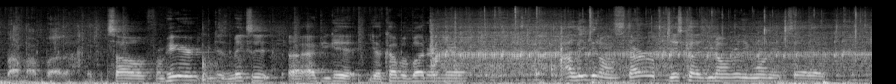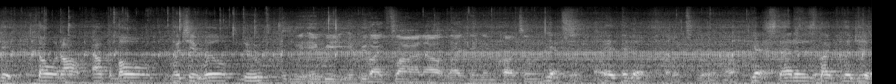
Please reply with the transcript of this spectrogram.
about my butter. So from here, you just mix it uh, after you get your cup of butter in there. I leave it on stir just because you don't really want it to get throw it out, out the bowl, which it will do. It be, it be like flying out like in them cartoons. Yes, it, it does. Oh, good, huh? Yes, that is like legit.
